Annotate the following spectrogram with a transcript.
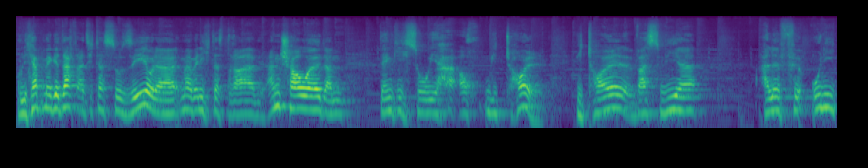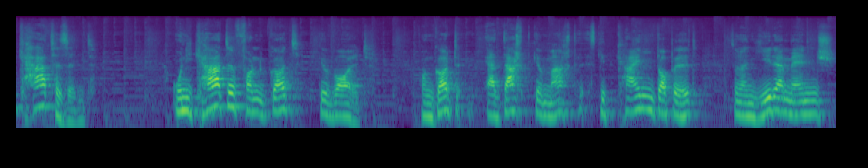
Und ich habe mir gedacht, als ich das so sehe oder immer wenn ich das anschaue, dann denke ich so, ja, auch wie toll, wie toll, was wir alle für Unikate sind. Unikate von Gott gewollt, von Gott erdacht gemacht. Es gibt keinen doppelt, sondern jeder Mensch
